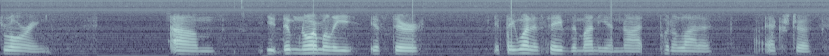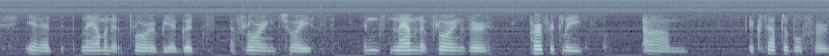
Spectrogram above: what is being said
flooring um, you, normally if they're if they want to save the money and not put a lot of extra in it, laminate floor would be a good a flooring choice. And laminate floorings are perfectly um, acceptable for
